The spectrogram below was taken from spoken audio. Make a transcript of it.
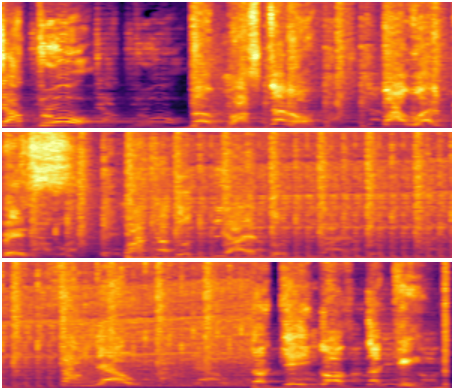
Jatro The master of power base. Makadut Biaetut. Samyao. The king of the king.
